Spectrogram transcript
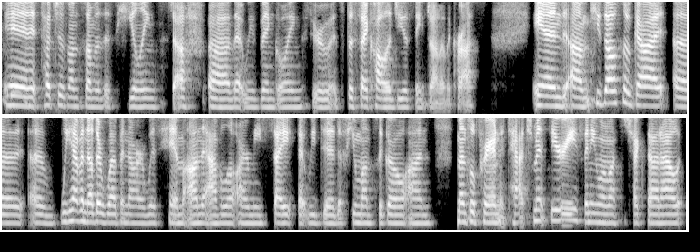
Hmm. And it touches on some of this healing stuff uh, that we've been going through. It's the psychology of St. John of the Cross. And um, he's also got a, a, we have another webinar with him on the Avila Army site that we did a few months ago on mental prayer and attachment theory. If anyone wants to check that out.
